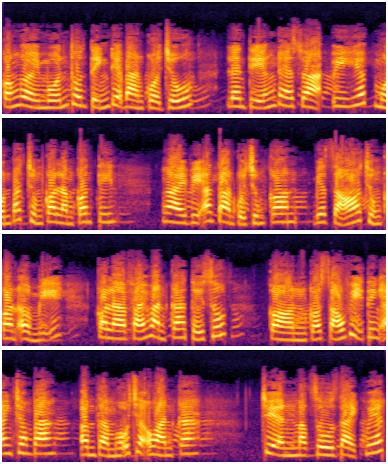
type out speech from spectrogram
có người muốn thôn tính địa bàn của chú, lên tiếng đe dọa uy hiếp muốn bắt chúng con làm con tin. Ngài vì an toàn của chúng con, biết rõ chúng con ở Mỹ, còn là phái Hoàn ca tới giúp, còn có 6 vị tinh anh trong bang âm thầm hỗ trợ Hoàn ca. Chuyện mặc dù giải quyết,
